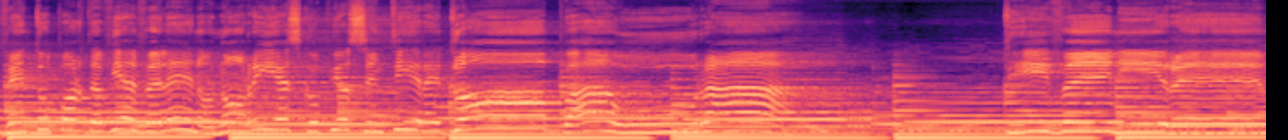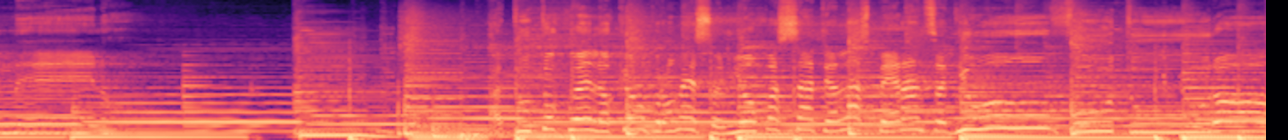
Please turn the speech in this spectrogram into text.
Vento porta via il veleno, non riesco più a sentire, do paura stesso al mio passato e alla speranza di un futuro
